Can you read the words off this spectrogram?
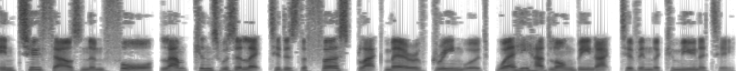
In 2004, Lampkins was elected as the first black mayor of Greenwood, where he had long been active in the community.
